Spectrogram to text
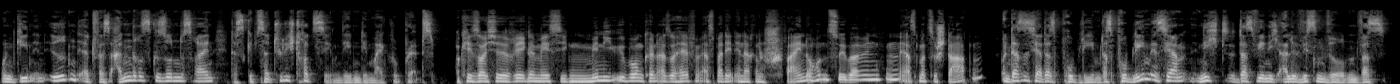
und gehen in irgendetwas anderes Gesundes rein. Das gibt's natürlich trotzdem neben den Micropreps. Okay, solche regelmäßigen Mini-Übungen können also helfen, erstmal den inneren Schweinehund zu überwinden, erstmal zu starten? Und das ist ja das Problem. Das Problem ist ja nicht, dass wir nicht alle wissen würden, was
